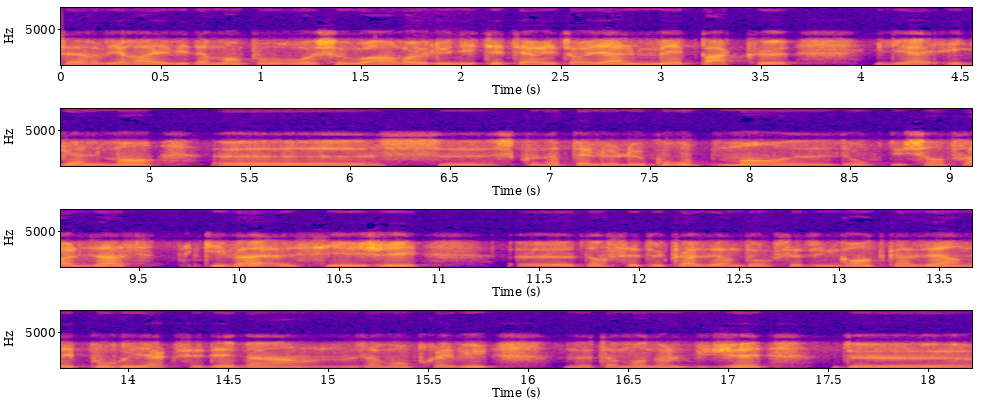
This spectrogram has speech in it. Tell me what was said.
servira évidemment pour recevoir euh, l'unité territoriale, mais pas que. Il y a également euh, ce, qu'on appelle le groupement donc du centre Alsace qui va siéger euh, dans cette caserne. Donc c'est une grande caserne et pour y accéder, ben, nous avons prévu, notamment dans le budget, de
